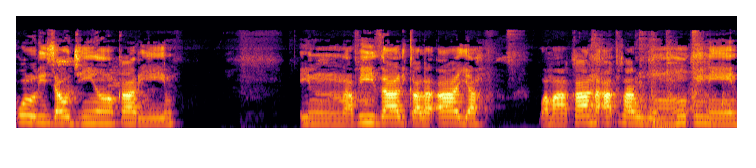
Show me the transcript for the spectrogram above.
kulli zawjin karim. Inna fi dzalika la ayah wa ma kana mu'minin.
